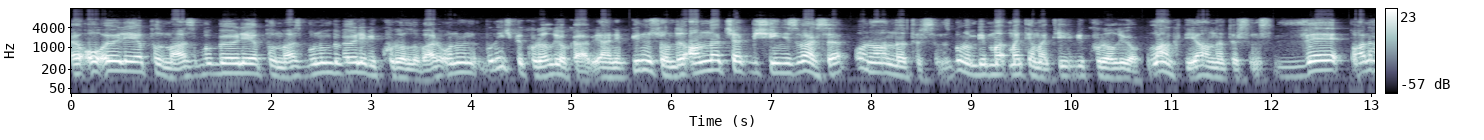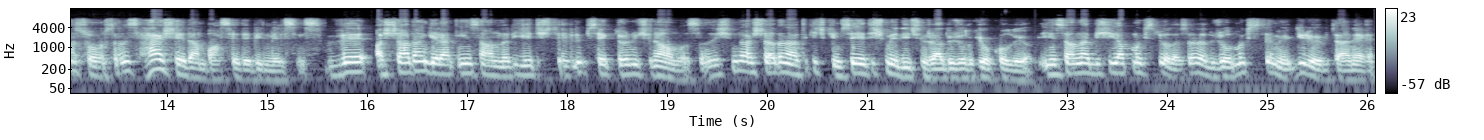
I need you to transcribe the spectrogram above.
E, o öyle yapılmaz, bu böyle yapılmaz. Bunun böyle bir kuralı var. Onun bunun hiçbir kuralı yok abi. Yani günün sonunda anlatacak bir şeyiniz varsa onu anlatırsınız. Bunun bir ma- matematiği, bir kuralı yok. Lank diye anlatırsınız. Ve bana sorsanız her şeyden bahsedebilmelisiniz. Ve aşağıdan gelen insanları yetiştirilip sektörün içine almalısınız. E şimdi aşağıdan artık hiç kimse yetişmediği için radyoculuk yok oluyor. İnsanlar bir şey yapmak istiyorlarsa radyocu olmak istemiyor. Giriyor bir tane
